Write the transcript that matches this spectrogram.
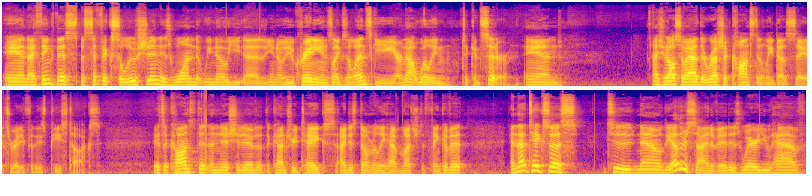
And I think this specific solution is one that we know, uh, you know, Ukrainians like Zelensky are not willing to consider. And I should also add that Russia constantly does say it's ready for these peace talks it's a constant initiative that the country takes. I just don't really have much to think of it. And that takes us to now the other side of it is where you have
